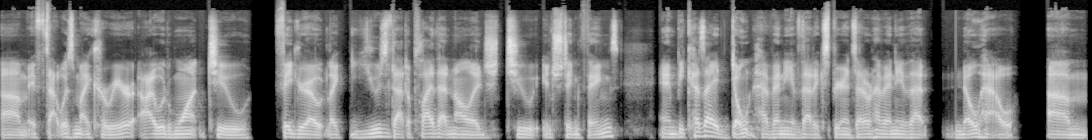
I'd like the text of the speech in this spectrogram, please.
um, if that was my career, I would want to figure out, like use that, apply that knowledge to interesting things. And because I don't have any of that experience, I don't have any of that know how. Um,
